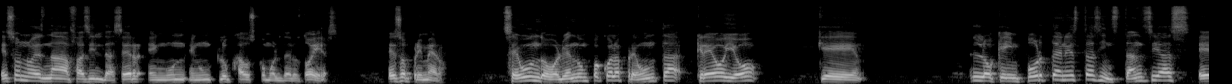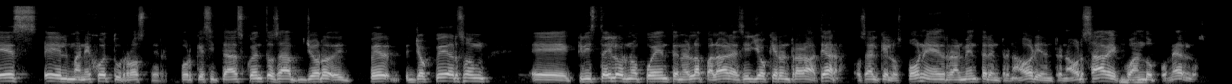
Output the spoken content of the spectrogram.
Eso no es nada fácil de hacer en un, en un clubhouse como el de los Dodgers. Eso primero. Segundo, volviendo un poco a la pregunta, creo yo que lo que importa en estas instancias es el manejo de tu roster, porque si te das cuenta, o sea, Jock Peterson, eh, Chris Taylor no pueden tener la palabra de decir yo quiero entrar a batear, o sea, el que los pone es realmente el entrenador y el entrenador sabe cuándo ponerlos.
